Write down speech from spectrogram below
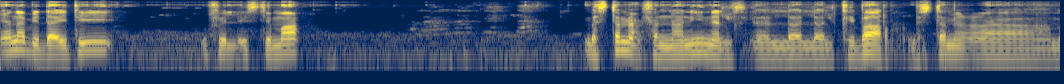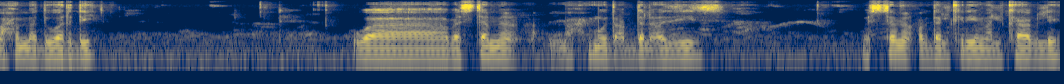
أنا بدايتي في الاستماع بستمع فنانين ال- ال- ال- الكبار. بستمع آه، محمد وردي وبستمع محمود عبد العزيز بستمع عبد الكريم الكابلي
